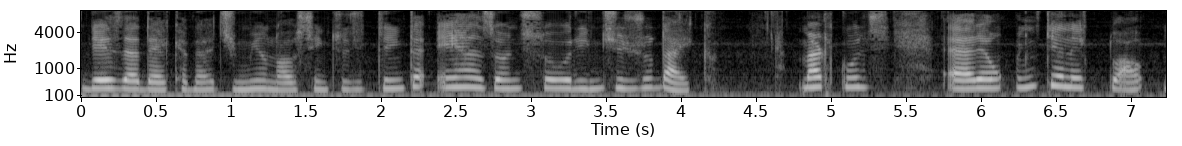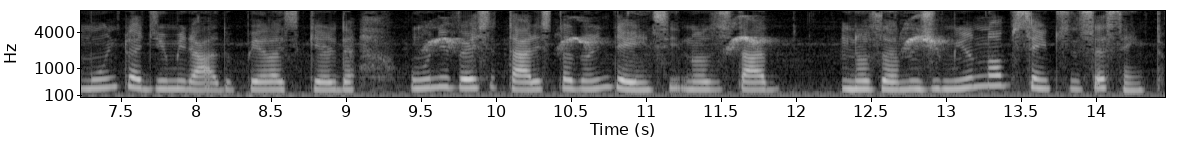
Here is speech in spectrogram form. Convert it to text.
desde a década de 1930 em razão de sua origem judaica. Marcuse era um intelectual muito admirado pela esquerda universitária estadunidense nos, nos anos de 1960.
